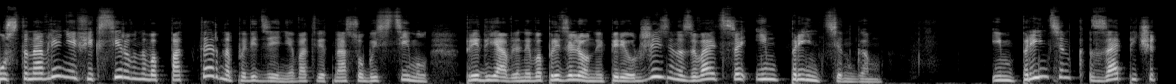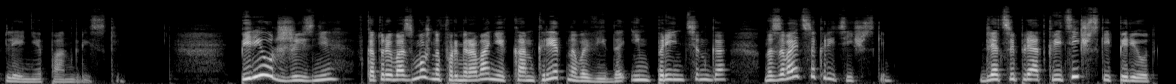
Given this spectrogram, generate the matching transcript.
Установление фиксированного паттерна поведения в ответ на особый стимул, предъявленный в определенный период жизни, называется импринтингом. Импринтинг — запечатление по-английски. Период жизни, в который возможно формирование конкретного вида импринтинга, называется критическим. Для цыплят критический период,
